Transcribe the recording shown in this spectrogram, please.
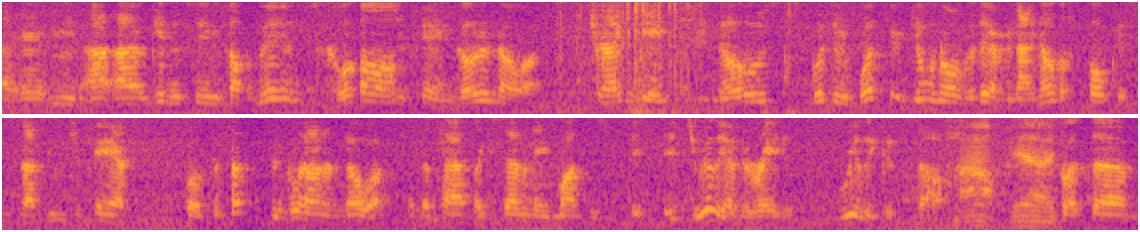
I mean, I, I'll get this maybe a couple minutes. Go to All Japan, go to Noah, Dragon Gate. I mean, those what they're what they're doing over there. I mean, I know the focus is on New Japan, but the stuff that's been going on in Noah in the past like seven, eight months is it, it's really underrated. Really good stuff. Wow. Yeah. But um,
